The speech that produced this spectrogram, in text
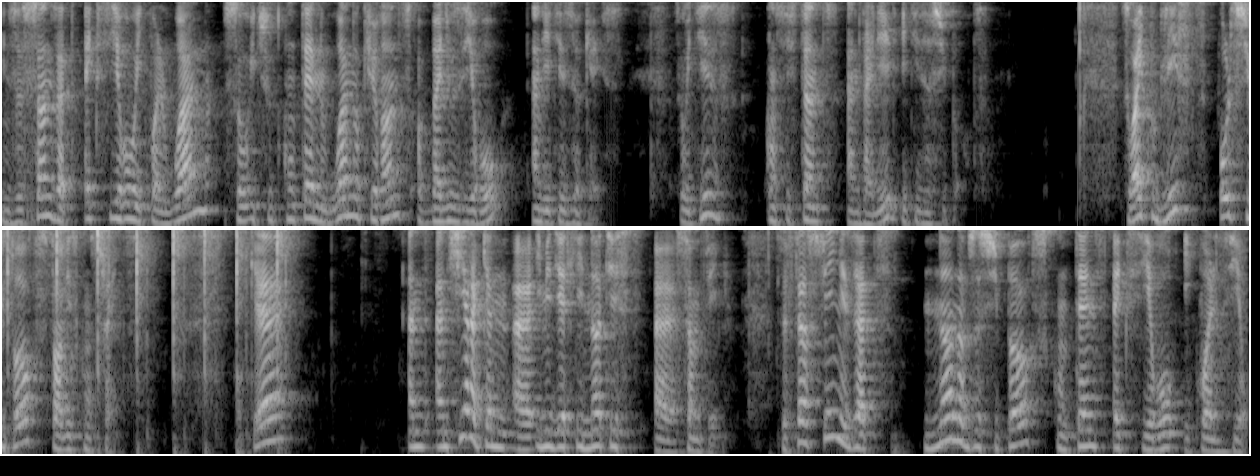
In the sense that x0 equal 1, so it should contain one occurrence of value 0, and it is the case. So it is consistent and valid, it is a support. So I could list all supports for these constraints. Okay, and, and here I can uh, immediately notice uh, something. The first thing is that none of the supports contains x0 equals 0.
